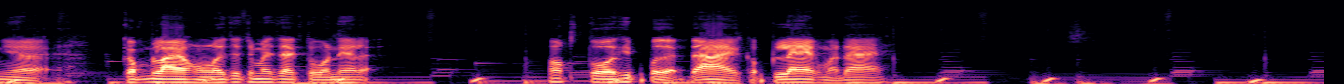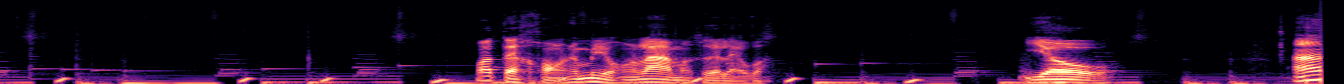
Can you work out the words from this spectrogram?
เนี่ยแหละกำไรของเราจะมาจากตัวเนี้ยแหละ นอกตัวที่เปิดได้กับแลกมาได้ ว่าแต่ของที่มันอยู่ข้างล่างมันคืออะไรวะโยอ่า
